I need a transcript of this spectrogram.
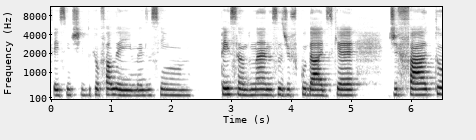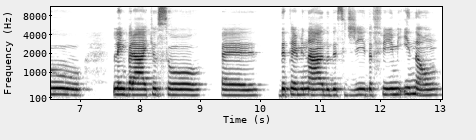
fez sentido o que eu falei, mas assim, pensando né, nessas dificuldades, que é de fato lembrar que eu sou é, determinada, decidida, firme e não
